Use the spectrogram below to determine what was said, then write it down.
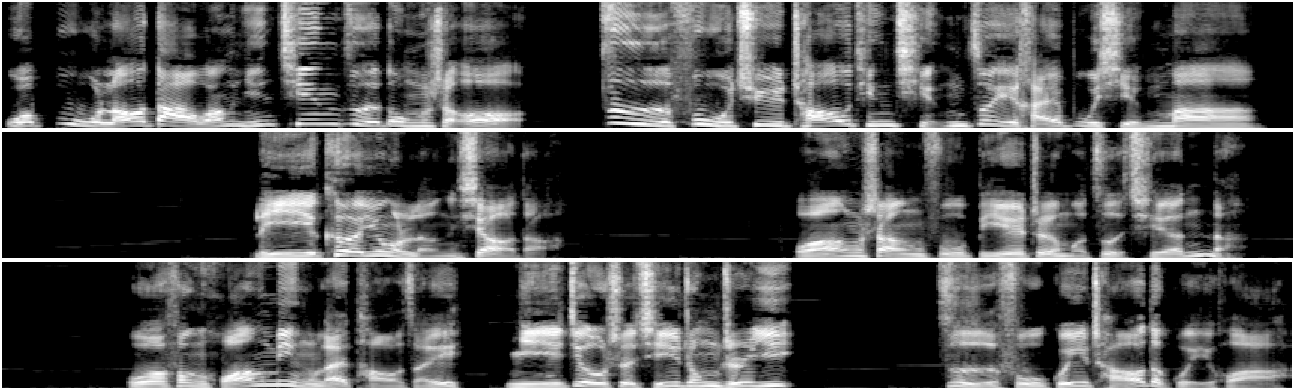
我不劳大王您亲自动手，自负去朝廷请罪还不行吗？”李克用冷笑道：“皇上父别这么自谦呐！我奉皇命来讨贼，你就是其中之一。”自负归朝的鬼话，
